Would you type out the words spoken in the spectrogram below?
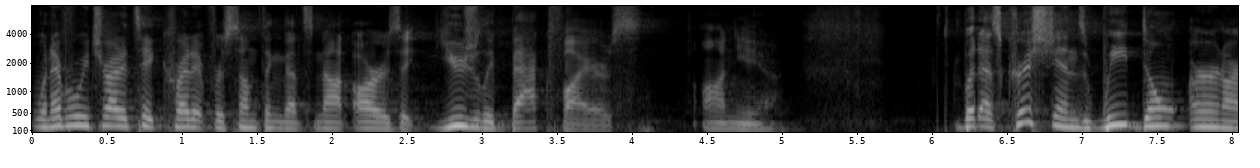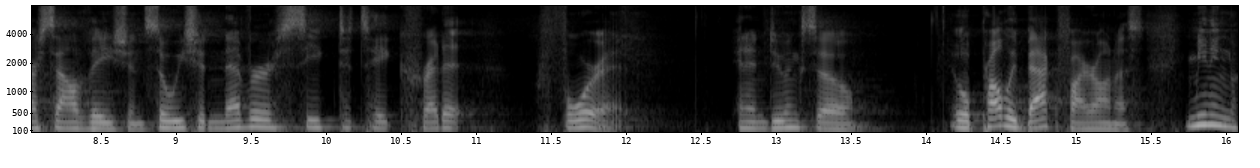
Whenever we try to take credit for something that's not ours, it usually backfires on you. But as Christians, we don't earn our salvation, so we should never seek to take credit for it. And in doing so, it will probably backfire on us. Meaning,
